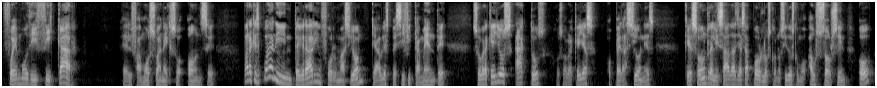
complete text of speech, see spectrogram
fue modificar el famoso anexo 11 para que se puedan integrar información que hable específicamente sobre aquellos actos o sobre aquellas operaciones que son realizadas ya sea por los conocidos como outsourcing o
